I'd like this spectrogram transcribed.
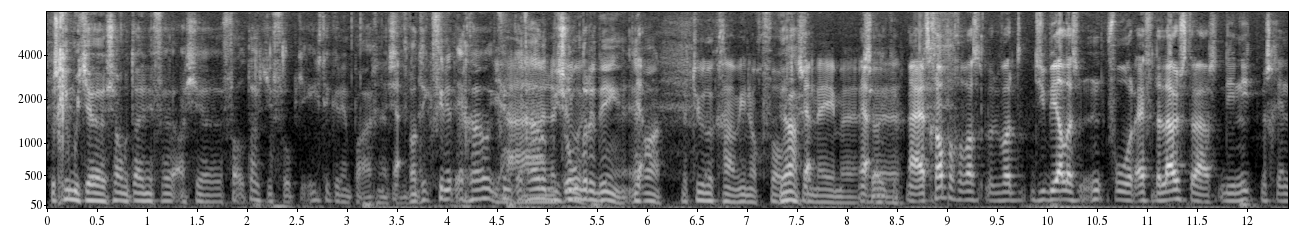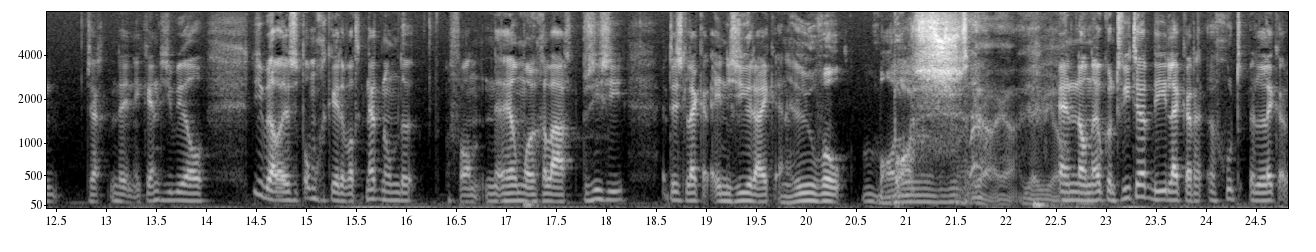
Misschien moet je zo meteen even, als je fotootjes op je Instagram pagina zet. Ja. Want ik vind het echt, heel- ik vind Ja, het echt hele natuurlijk. bijzondere dingen. Echt Ja. waar. Natuurlijk gaan we hier nog foto's van nemen. Ja, Eh, Nou, het grappige was, wat GBL is voor even de luisteraars die niet misschien zegt, nee, ik ken GBL. GBL is het omgekeerde wat ik net noemde, van een heel mooi gelaagd precisie. Het is lekker energierijk en heel veel bos. Bos. Ja, ja, JBL. En dan ook een tweeter die lekker eh, goed, eh, lekker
